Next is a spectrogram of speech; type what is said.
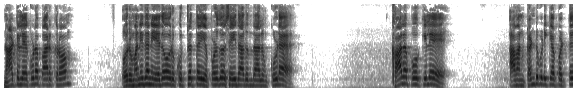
நாட்டிலே கூட பார்க்கிறோம் ஒரு மனிதன் ஏதோ ஒரு குற்றத்தை எப்பொழுதோ செய்தாருந்தாலும் கூட காலப்போக்கிலே அவன் கண்டுபிடிக்கப்பட்டு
